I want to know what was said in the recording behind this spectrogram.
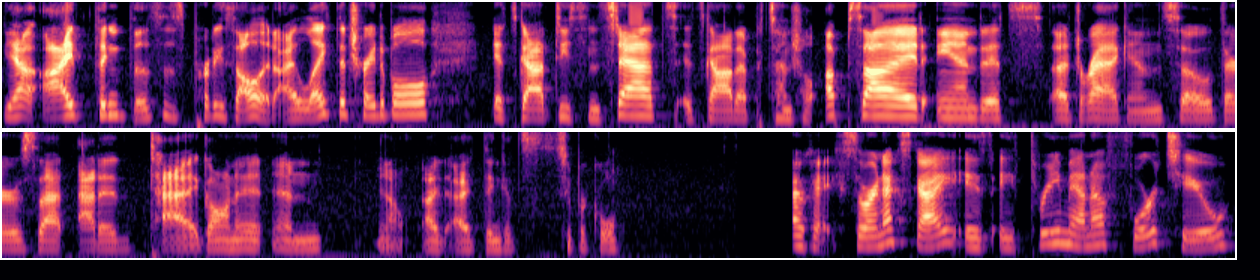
Yeah, I think this is pretty solid. I like the tradable. It's got decent stats, it's got a potential upside, and it's a dragon. So there's that added tag on it. And, you know, I, I think it's super cool. Okay, so our next guy is a three mana 4 2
